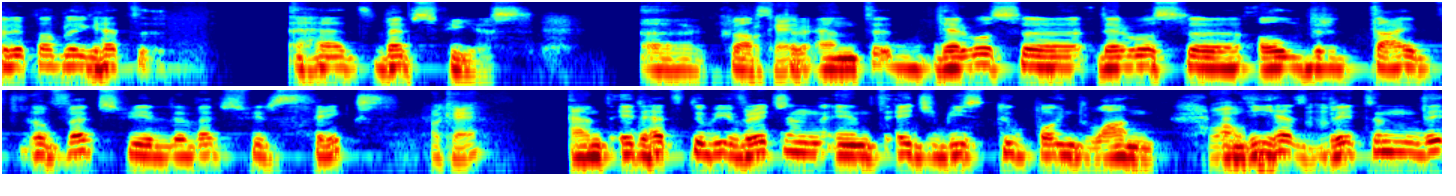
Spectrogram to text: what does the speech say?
Republic had had WebSpheres uh, cluster, Okay. and there was uh, there was uh, older type of WebSphere, the WebSphere six, Okay. And it had to be written in EJB's 2.1 Wow. and he has Mhm. written the,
